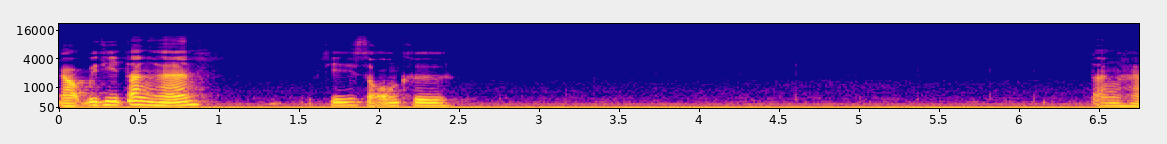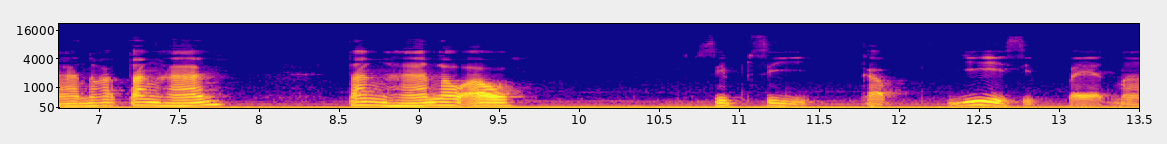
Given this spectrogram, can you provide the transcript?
กับวิธีตั้งหารวิธีที่สองคือ ตั้งหารนะครับ ตั้งหาร ตั้งหารเราเอา 14 กับ 28 มา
